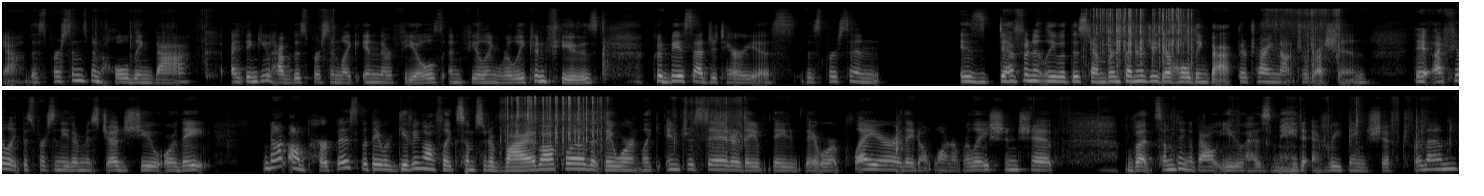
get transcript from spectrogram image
Yeah, this person's been holding back. I think you have this person like in their feels and feeling really confused. Could be a Sagittarius. This person is definitely with this temperance energy, they're holding back. They're trying not to rush in. They I feel like this person either misjudged you or they not on purpose, but they were giving off like some sort of vibe aqua that they weren't like interested or they they they were a player or they don't want a relationship. But something about you has made everything shift for them.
